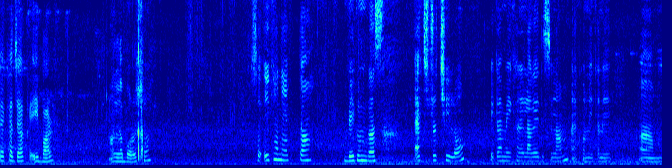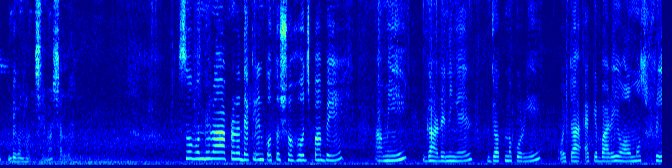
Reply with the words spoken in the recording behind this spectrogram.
দেখা যাক এইবার। আল্লাহ ভরসা। সো এইখানে একটা বেগুন গাছ এক্সট্রা ছিল। এটা আমি এখানে লাগাই দিছিলাম। এখন এখানে বেগুন হচ্ছে মাসাল্লাহ সো বন্ধুরা, আপনারা দেখলেন কত সহজভাবে আমি গার্ডেনিংয়ের যত্ন করি। ওইটা একেবারেই অলমোস্ট ফ্রি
